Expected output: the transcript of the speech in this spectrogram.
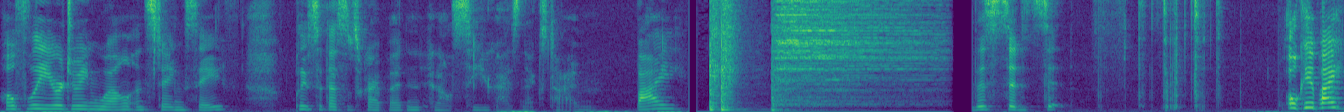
Hopefully you're doing well and staying safe. Please hit that subscribe button and I'll see you guys next time. Bye. This is... it. Okay, bye.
